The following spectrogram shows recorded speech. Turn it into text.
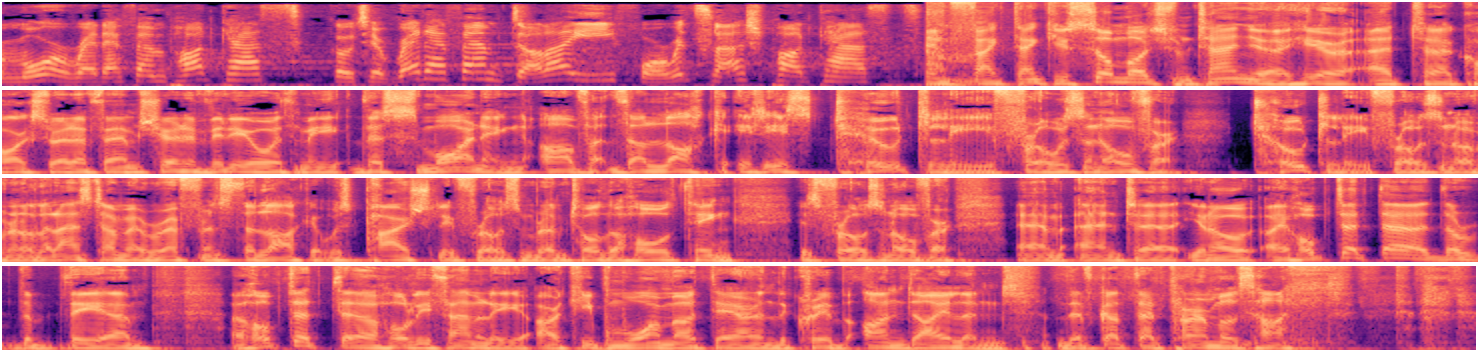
For more Red FM podcasts, go to redfm.ie forward slash podcasts. In fact, thank you so much from Tanya here at uh, Cork's Red FM. Shared a video with me this morning of the Lough. It is totally frozen over totally frozen over. Now, the last time I referenced the Lough, it was partially frozen, but I'm told the whole thing is frozen over. Um, and uh, you know, I hope that the the the, the um, I hope that the Holy Family are keeping warm out there in the crib on the island. They've got their thermals on.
